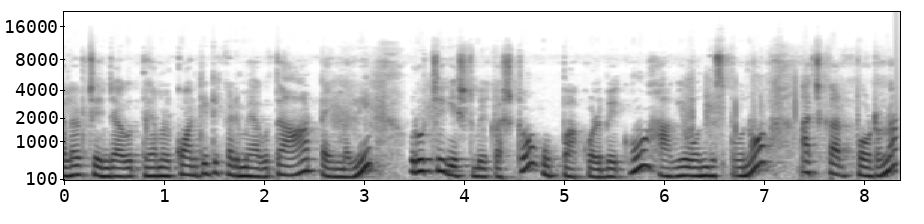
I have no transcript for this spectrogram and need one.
ಕಲರ್ ಚೇಂಜ್ ಆಗುತ್ತೆ, ಆಮೇಲೆ ಕ್ವಾಂಟಿಟಿ ಕಡಿಮೆ ಆಗುತ್ತೆ. ಆ ಟೈಮಲ್ಲಿ ರುಚಿಗೆ ಎಷ್ಟು ಬೇಕಷ್ಟು ಉಪ್ಪು ಹಾಕ್ಕೊಳ್ಬೇಕು. ಹಾಗೆ ಒಂದು ಸ್ಪೂನು ಅಚ್ಕಾರದ ಪೌಡ್ರನ್ನ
